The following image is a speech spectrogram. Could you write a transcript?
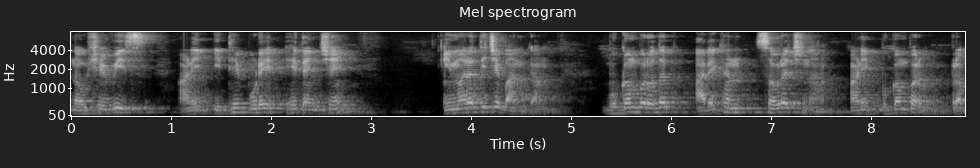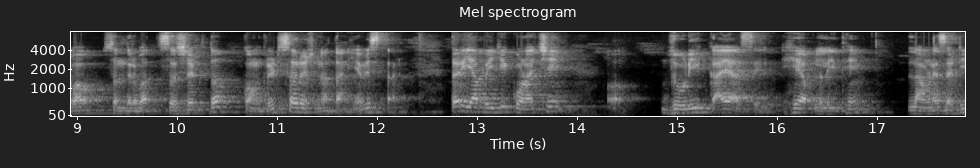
नऊशे वीस आणि इथे पुढे हे त्यांचे इमारतीचे बांधकाम भूकंपरोधक आरेखन संरचना आणि भूकंप प्रभाव संदर्भात सशक्त कॉन्क्रीट संरचना तानीय विस्तार. तर यापैकी कोणाचे जोडी काय असेल हे आपल्याला इथे लावण्यासाठी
